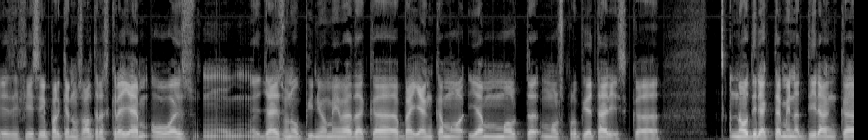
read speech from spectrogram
És difícil perquè nosaltres creiem, o és, ja és una opinió meva, de que veiem que hi ha molta, molts propietaris que no directament et diran que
